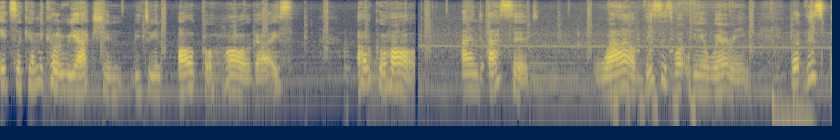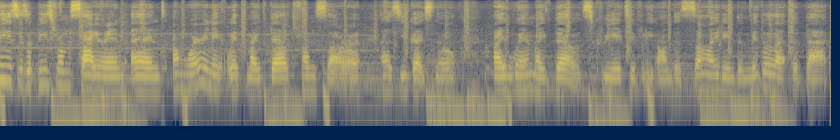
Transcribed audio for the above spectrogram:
it's a chemical reaction between alcohol, guys. Alcohol and acid. Wow, this is what we are wearing. But this piece is a piece from Siren and I'm wearing it with my belt from Zara. As you guys know, I wear my belts creatively on the side, in the middle, at the back,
